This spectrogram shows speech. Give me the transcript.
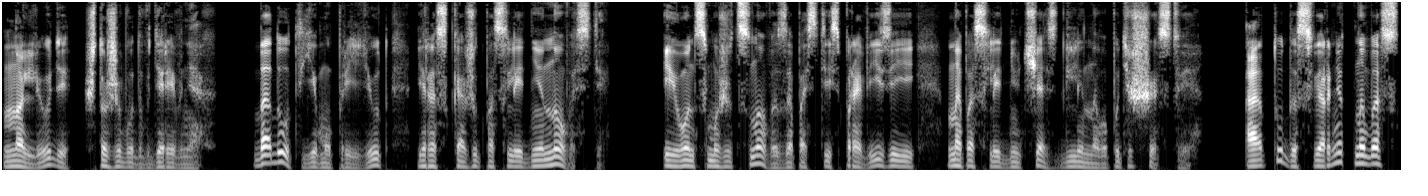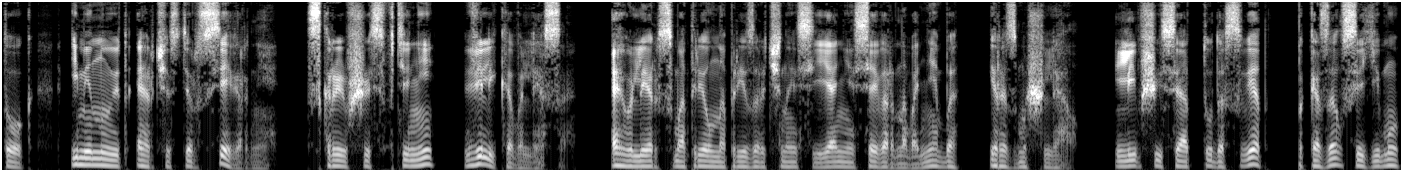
но люди, что живут в деревнях, дадут ему приют и расскажут последние новости. И он сможет снова запастись провизией на последнюю часть длинного путешествия. А оттуда свернет на восток и минует Эрчестер севернее, скрывшись в тени великого леса. Эулер смотрел на призрачное сияние северного неба и размышлял. Лившийся оттуда свет показался ему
